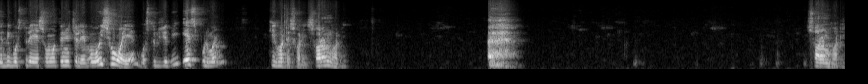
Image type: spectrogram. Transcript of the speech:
যদি বস্তুটা এ সমতলে চলে, এবং ওই সময়ে বস্তুটি যদি এস পরিমাণ কি ঘটে? সরি স্মরণ ঘটে। স্মরণ ঘটে।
